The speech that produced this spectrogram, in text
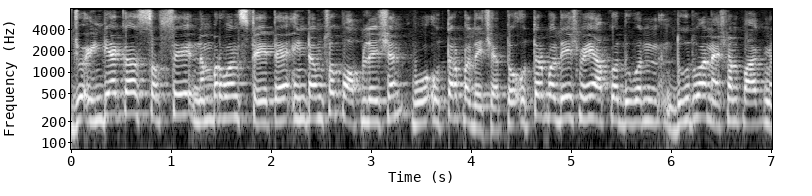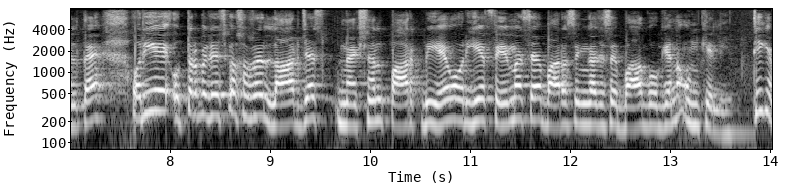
जो इंडिया का सबसे नंबर वन स्टेट है इन टर्म्स ऑफ़ पॉपुलेशन वो उत्तर प्रदेश है। तो उत्तर प्रदेश में ही आपको दूधवा नेशनल पार्क मिलता है और ये उत्तर प्रदेश का सबसे लार्जेस्ट नेशनल पार्क भी है और ये फ़ेमस है बारहसिंगा जैसे बाग हो गया ना, उनके लिए। ठीक है?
